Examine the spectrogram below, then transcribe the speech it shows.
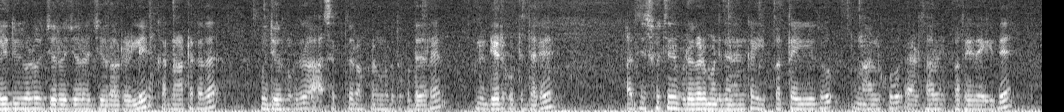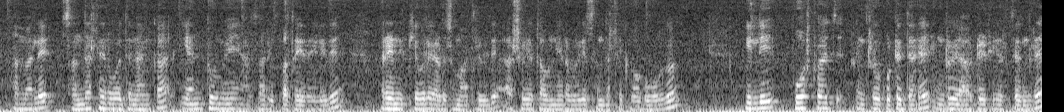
ಐದು ಏಳು ಜೀರೋ ಜೀರೋ ಜೀರೋ ಅವರಲ್ಲಿ ಕರ್ನಾಟಕದ ಉದ್ಯೋಗ ಆಸಕ್ತಿ ಅಪ್ಲೈ ಮಾಡೋದು ಕೊಟ್ಟಿದ್ದಾರೆ. ಡೇಟ್ ಕೊಟ್ಟಿದ್ದಾರೆ. ಅಧಿಸೂಚನೆ ಬಿಡುಗಡೆ ಮಾಡಿದ ದಿನಾಂಕ ಇಪ್ಪತ್ತೈದು ನಾಲ್ಕು ಎರಡು ಸಾವಿರದ ಇಪ್ಪತ್ತೈದಾಗಿದೆ ಆಮೇಲೆ ಸಂದರ್ಶನ ಇರುವ ದಿನಾಂಕ ಎಂಟು ಮೇ ಎರಡು ಸಾವಿರದ ಇಪ್ಪತ್ತೈದಾಗಿದೆ ಆದರೆ ಇನ್ನು ಕೇವಲ ಎರಡು ಮಾತ್ರವಿದೆ. ಅಷ್ಟಕ್ಕೆ ತಾವು ನೇರವಾಗಿ ಸಂದರ್ಶನಕ್ಕೆ ಹೋಗಬಹುದು. ಇಲ್ಲಿ ಪೋಸ್ಟ್ ವೈಸ್ ಇಂಟರ್ವ್ಯೂ ಕೊಟ್ಟಿದ್ದಾರೆ. ಇಂಟರ್ವ್ಯೂ ಯಾವ ಡೇಟ್ ಇರುತ್ತೆ ಅಂದರೆ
